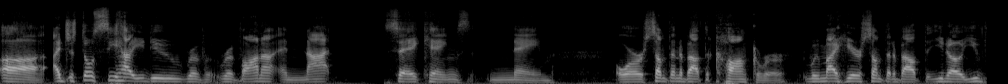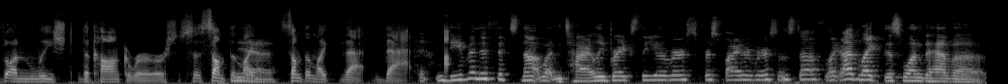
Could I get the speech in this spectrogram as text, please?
Uh, I just don't see how you do Rav- Ravonna and not say Kang's name or something about the Conqueror. We might hear something about the, you know, you've unleashed the Conqueror or something Yeah. like something like that. That And even if it's not what entirely breaks the universe for Spider Verse and stuff, like I'd like this one to have a.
